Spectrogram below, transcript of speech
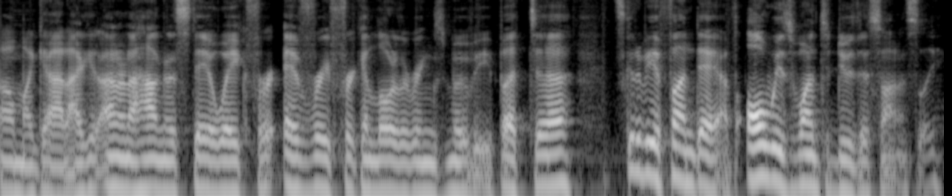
Oh my god, I, I don't know how I'm going to stay awake for every freaking Lord of the Rings movie, but uh, it's going to be a fun day. I've always wanted to do this, honestly.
